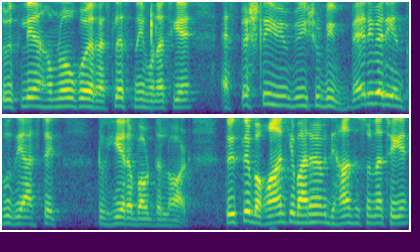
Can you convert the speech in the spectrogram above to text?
तो इसलिए हम लोगों को रेस्टलेस नहीं होना चाहिए especially we should be very very enthusiastic to hear about the Lord तो इसलिए भगवान के बारे में ध्यान से सुनना चाहिए।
